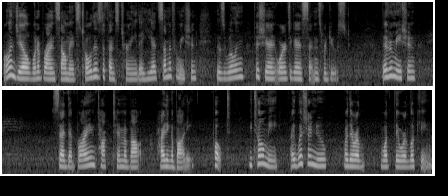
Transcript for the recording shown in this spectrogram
While in jail, one of Brian's cellmates told his defense attorney that he had some information he was willing to share in order to get his sentence reduced. The information said that Brian talked to him about hiding a body. Quote, he told me, I wish I knew where they were what they were looking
